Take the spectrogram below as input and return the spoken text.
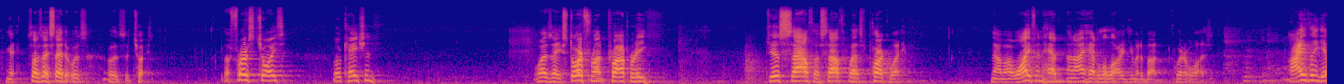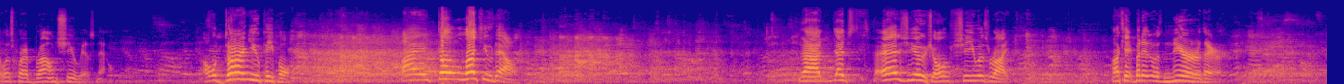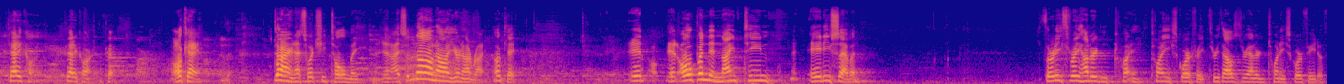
Okay, so as I said, it was, was a choice. The first choice, location, was a storefront property just south of Southwest Parkway. Now, my wife and, had, and I had a little argument about where it was. I think it was where Brown Shoe is now. Oh, darn you people. I don't like you now. Yeah, as usual, she was right. Okay, but it was nearer there. Catty corn, catty corn, okay. Okay. Darn, that's what she told me. And I said, no, no, you're not right. Okay. It, it opened in 1987. 3,320 square feet, 3,320 square feet of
